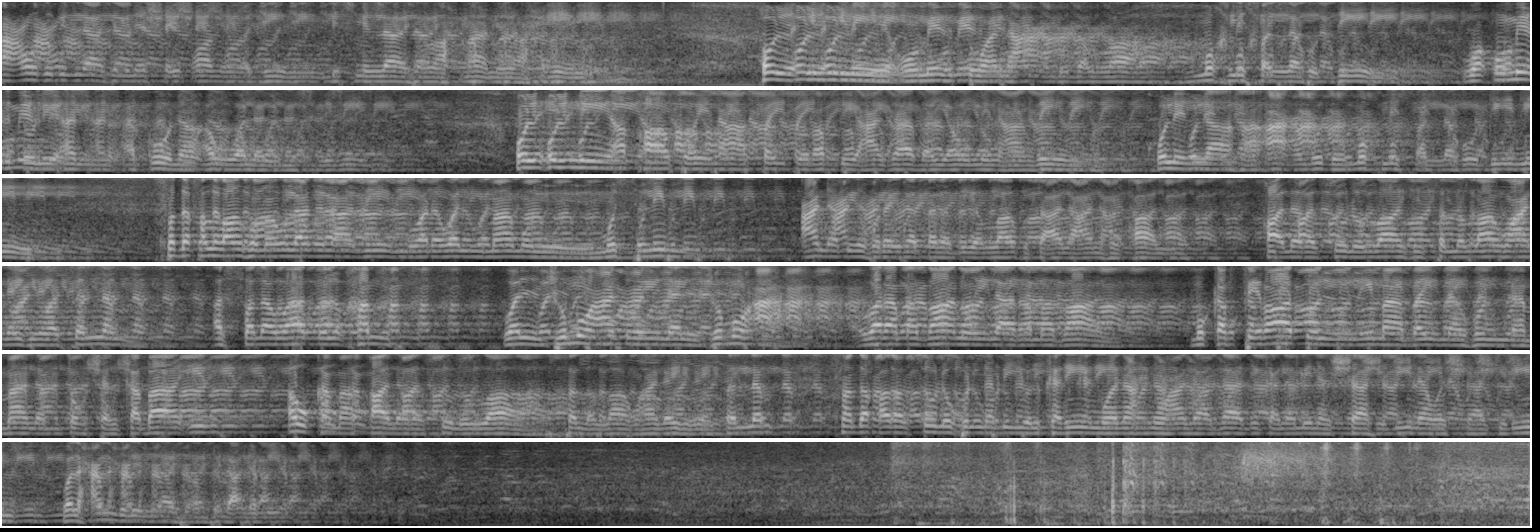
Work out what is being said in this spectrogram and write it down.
أعوذ بالله من الشيطان الرجيم. بسم الله الرحمن الرحيم. قل إني أمرت أن أعبد الله مخلصا له الدين. وأمرت لأن أكون أول المسلمين. قل إني أخاف إن عصيت ربي عذاب يوم عظيم. قل الله أعبد مخلصا له ديني. صدق الله مولانا العظيم وروى الإمام المسلم عن أبي هريرة رضي الله تعالى عنه قال قال رسول الله صلى الله عليه وسلم الصلوات الخمس. والجمعة إلى الجمعة ورمضان إلى رمضان مكفرات لما بينهن ما لم تغش الكبائر أو كما قال رسول الله صلى الله عليه وسلم صدق رسوله النبي الكريم ونحن على ذلك لمن الشاهدين والشاكرين والحمد لله رب العالمين.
